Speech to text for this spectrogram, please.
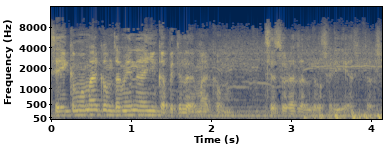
Sí, como Malcolm, también hay un capítulo de Malcolm. Censuras las groserías y todo eso.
